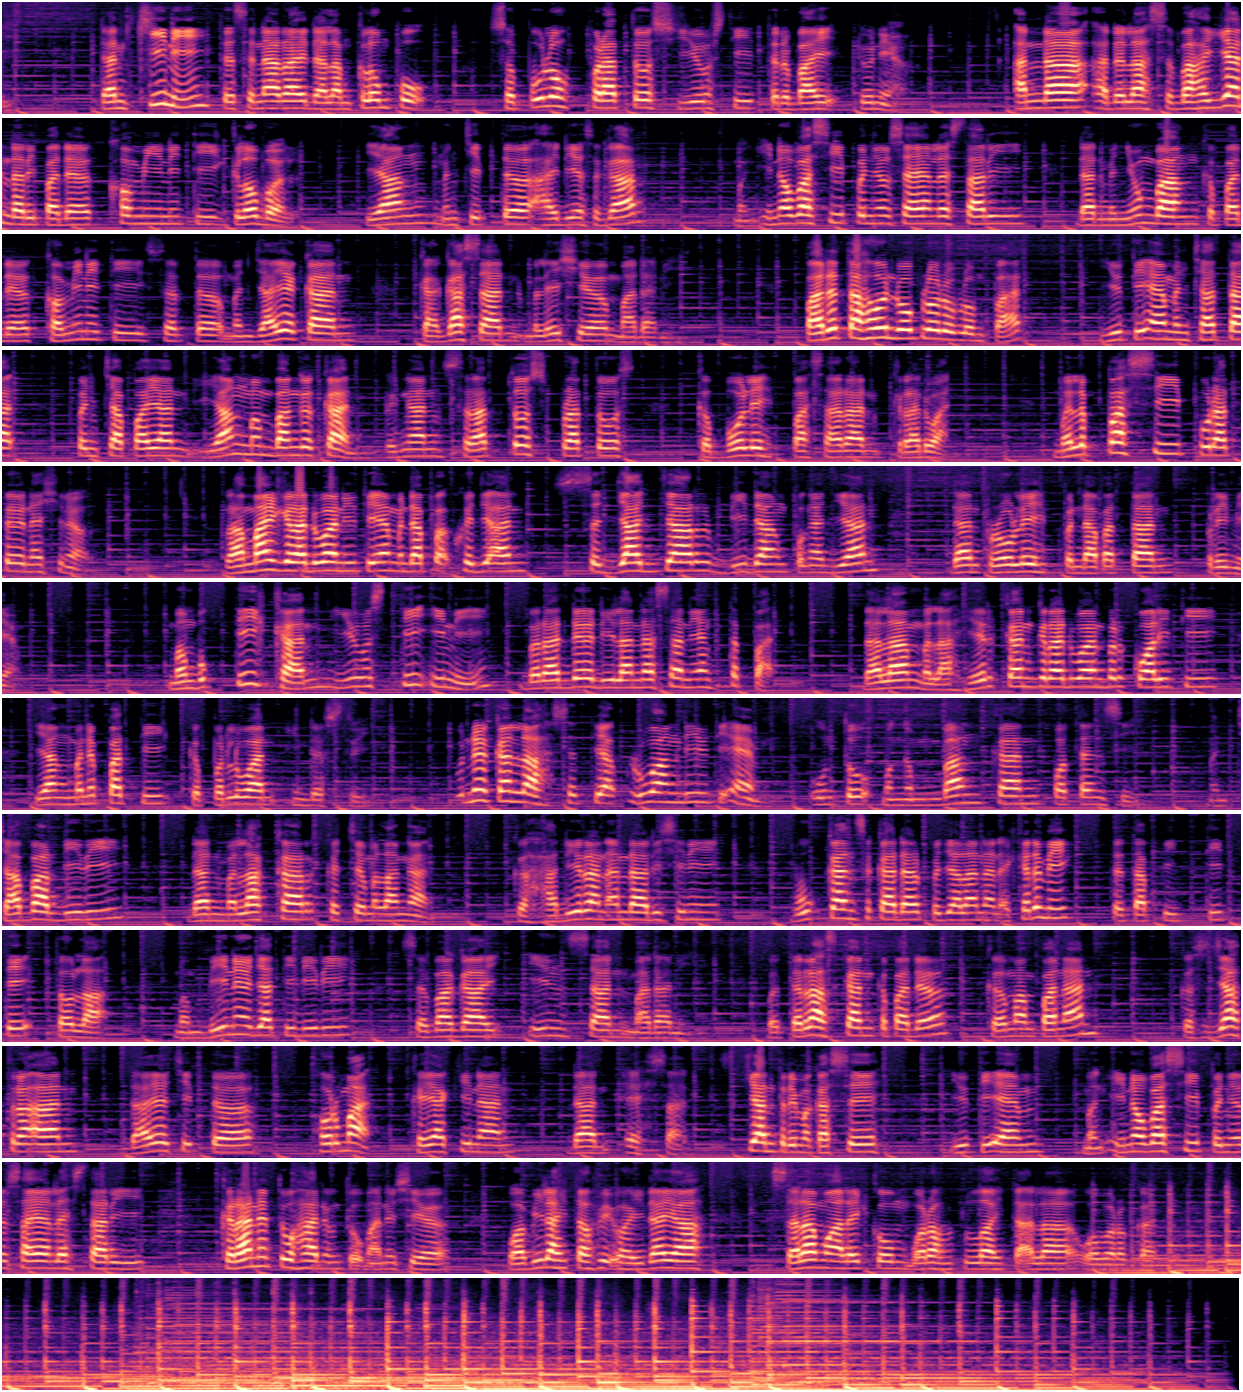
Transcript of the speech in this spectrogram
dan kini tersenarai dalam kelompok 10% universiti terbaik dunia anda adalah sebahagian daripada komuniti global yang mencipta idea segar, menginovasi penyelesaian lestari dan menyumbang kepada komuniti serta menjayakan gagasan Malaysia Madani. Pada tahun 2024, UTM mencatat pencapaian yang membanggakan dengan 100% keboleh pasaran graduan melepasi purata nasional. Ramai graduan UTM mendapat pekerjaan sejajar bidang pengajian dan peroleh pendapatan premium. Membuktikan universiti ini berada di landasan yang tepat dalam melahirkan graduan berkualiti yang menepati keperluan industri. Gunakanlah setiap ruang di UTM untuk mengembangkan potensi mencabar diri dan melakar kecemerlangan. Kehadiran anda di sini bukan sekadar perjalanan akademik tetapi titik tolak membina jati diri sebagai insan madani. Berteraskan kepada kemampanan, kesejahteraan, daya cipta, hormat, keyakinan dan ihsan. Sekian terima kasih UTM menginovasi penyelesaian lestari kerana Tuhan untuk manusia. Wabillahi taufiq wa hidayah. Assalamualaikum warahmatullahi taala wabarakatuh.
